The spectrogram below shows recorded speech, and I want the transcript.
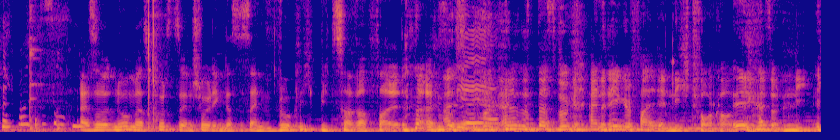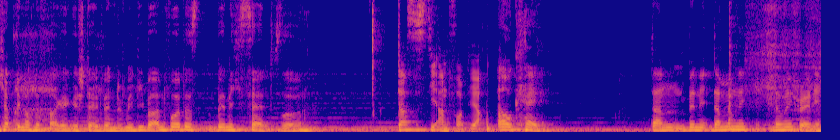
Ich mag das auch nicht. Also, nur um das kurz zu entschuldigen, das ist ein wirklich bizarrer Fall. Also, Also, Das ist wirklich ein Regelfall, der nicht vorkommt. Also nie. ich habe dir noch eine Frage gestellt. Wenn du mir die beantwortest, bin ich set. So. Das ist die Antwort, ja. Okay. Dann bin ich, dann bin ich, dann bin ich ready.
